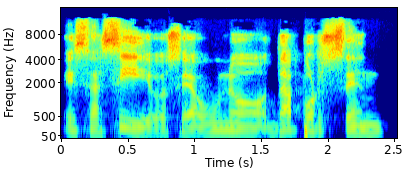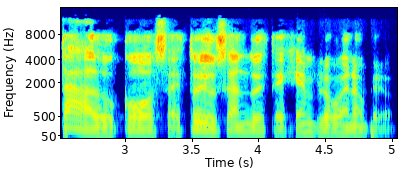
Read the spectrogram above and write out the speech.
es, así, o sea, uno da por sentado cosas. Estoy usando este ejemplo, bueno, pero,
